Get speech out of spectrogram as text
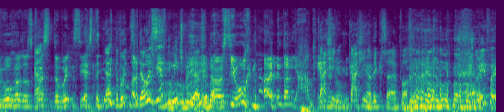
haben. Woche, hast du Ja. geheißen, da wollten sie erst nicht. Ja, da wollten sie, da wollten sie erst mitspielen lassen. Da hast du die hochgehalten und dann, ja, okay. Garchinger, du- Garchinger Wichser einfach. Auf jeden Fall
